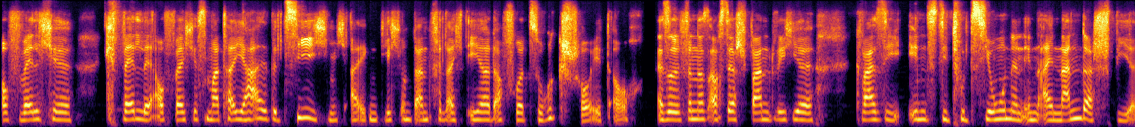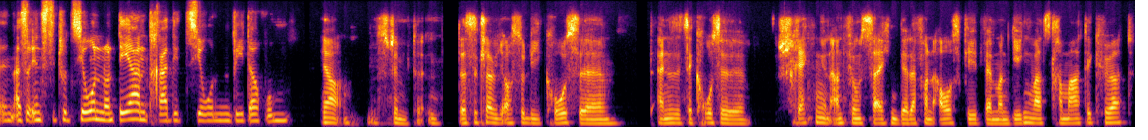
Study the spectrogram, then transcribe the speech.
auf welche Quelle, auf welches Material beziehe ich mich eigentlich und dann vielleicht eher davor zurückscheut auch. Also ich finde das auch sehr spannend, wie hier quasi Institutionen ineinander spielen, also Institutionen und deren Traditionen wiederum. Ja, das stimmt. Das ist, glaube ich, auch so die große einerseits der große Schrecken in Anführungszeichen, der davon ausgeht, wenn man Gegenwartsdramatik hört,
